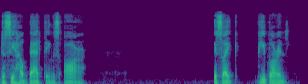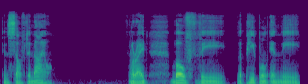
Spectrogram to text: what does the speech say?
to see how bad things are, it's like people are in, in self denial. All right. Both the, the people in the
